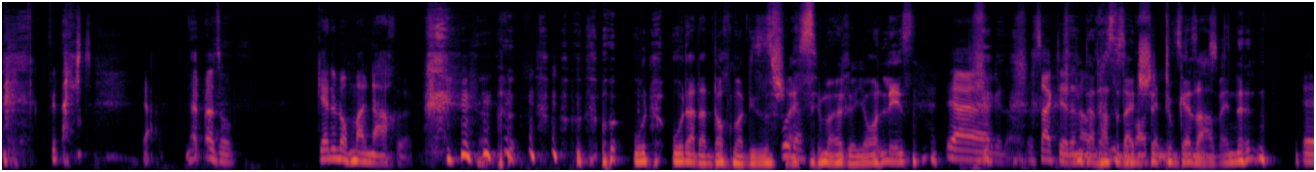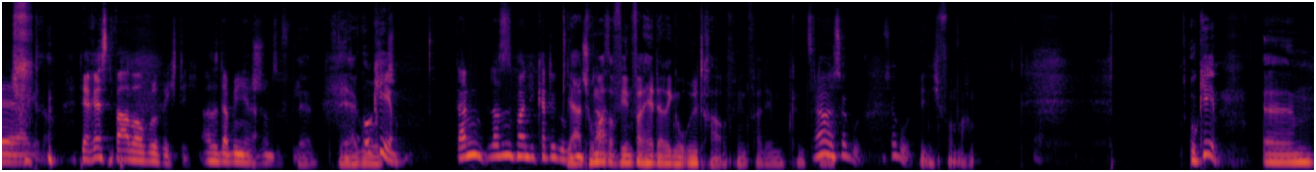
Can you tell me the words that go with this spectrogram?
Vielleicht, ja. Also, gerne nochmal nachhören. Oder dann doch mal dieses scheiß Silmarillion lesen. Ja, ja, genau. Das sagt er dann auch. Dann das hast du dein Shit together am Ende. Ja, ja, genau. Der Rest war aber wohl richtig. Also da bin ich ja, ja schon zufrieden. Sehr gut. Okay, dann lass uns mal in die Kategorie. Ja, Thomas starten. auf jeden Fall Herr der Ringe Ultra, auf jeden Fall. Dem kannst du ja, ist ja gut. Ist ja gut. wenig vormachen. Okay. Ähm,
